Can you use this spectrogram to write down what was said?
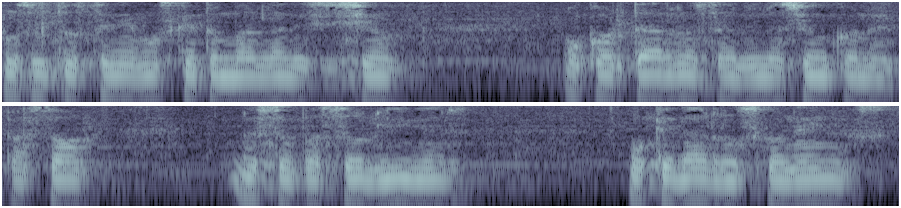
Nosotros teníamos que tomar la decisión o cortar nuestra relación con el pastor, nuestro pastor líder, o quedarnos con ellos.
